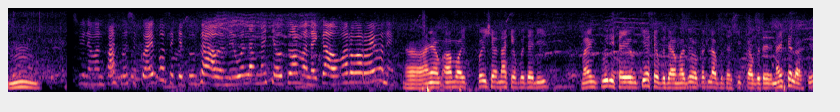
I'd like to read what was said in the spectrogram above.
હમ. અશ્વિને મને પાંચનો સિક્કો આપ્યો છે કે તું જા હવે. મેં ઓલામ નાખ્યા તું આમાં નાખ. કા અમારો વારો આવ્યો ને? હા અહીંયા આમાં પૈસા નાખ્યા બધાની માંગ પૂરી થાય એવું કે છે બધામાં જો કેટલા બધા સિક્કા બધા નાખેલા છે.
